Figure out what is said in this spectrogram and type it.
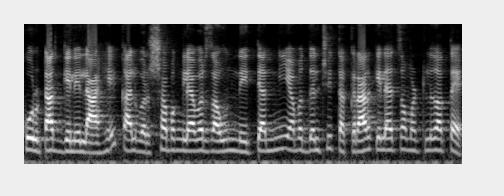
कोर्टात गेलेलं आहे काल वर्षा बंगल्यावर जाऊन नेत्यांनी याबद्दलची तक्रार केल्याचं म्हटलं जात आहे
